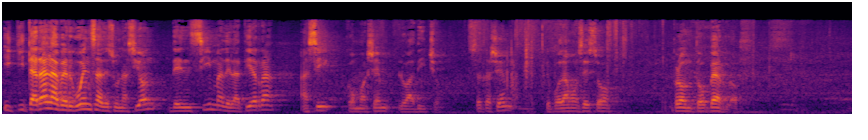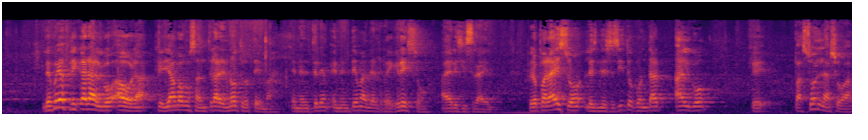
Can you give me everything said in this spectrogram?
y quitará la vergüenza de su nación de encima de la tierra, así como Hashem lo ha dicho. Hashem, que podamos eso pronto verlo. Les voy a explicar algo ahora, que ya vamos a entrar en otro tema, en el, tema del regreso a Eres Israel. Pero para eso les necesito contar algo que pasó en la Shoah,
